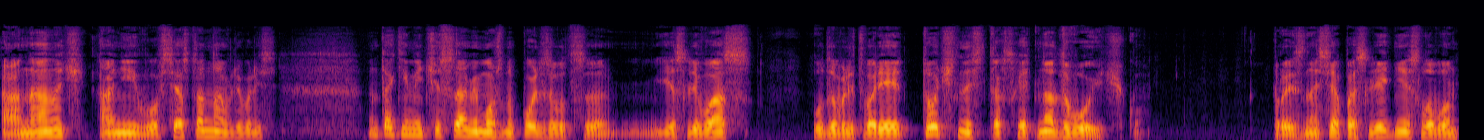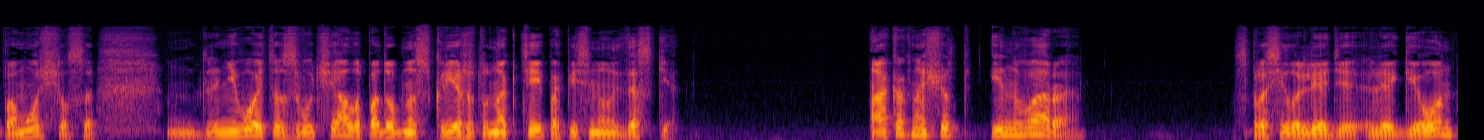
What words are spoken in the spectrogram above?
а на ночь они и вовсе останавливались. Такими часами можно пользоваться, если вас удовлетворяет точность, так сказать, на двоечку». Произнося последнее слово, он поморщился. Для него это звучало подобно скрежету ногтей по письменной доске. «А как насчет инвара?» — спросила леди Легион,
